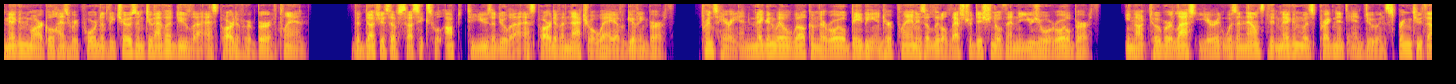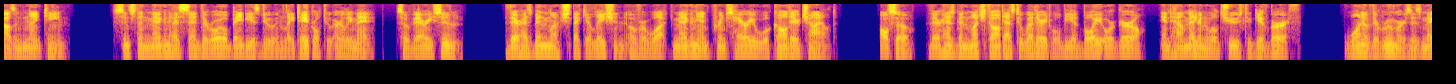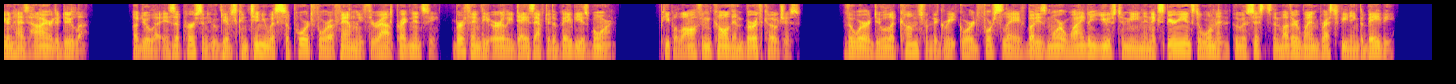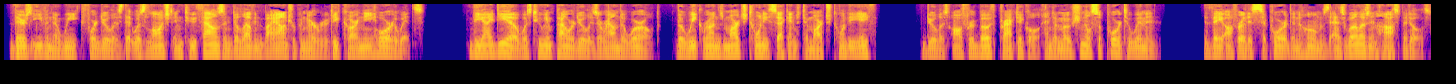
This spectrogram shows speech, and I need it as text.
Meghan Markle has reportedly chosen to have a doula as part of her birth plan. The Duchess of Sussex will opt to use a doula as part of a natural way of giving birth. Prince Harry and Meghan will welcome the royal baby and her plan is a little less traditional than the usual royal birth. In October last year it was announced that Meghan was pregnant and due in spring 2019. Since then Meghan has said the royal baby is due in late April to early May, so very soon. There has been much speculation over what Meghan and Prince Harry will call their child. Also, there has been much thought as to whether it will be a boy or girl, and how Meghan will choose to give birth. One of the rumors is Meghan has hired a doula. A doula is a person who gives continuous support for a family throughout pregnancy, birth and the early days after the baby is born. People often call them birth coaches. The word doula comes from the Greek word for slave but is more widely used to mean an experienced woman who assists the mother when breastfeeding the baby. There's even a week for doulas that was launched in 2011 by entrepreneur Ruti Karni Horowitz. The idea was to empower doulas around the world. The week runs March 22 to March 28. Doulas offer both practical and emotional support to women. They offer this support in homes as well as in hospitals.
